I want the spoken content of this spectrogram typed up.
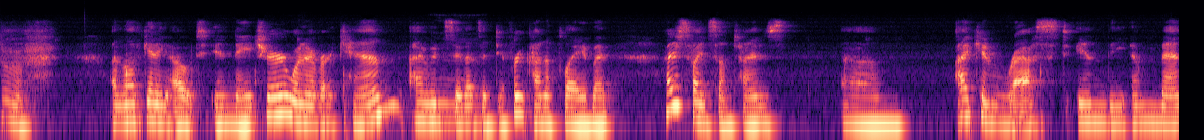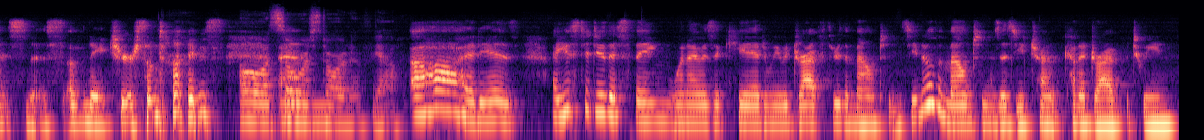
I love getting out in nature whenever I can. I would say that's a different kind of play, but I just find sometimes um, I can rest in the immenseness of nature sometimes. oh, it's so and- restorative. Yeah. Ah, it is. I used to do this thing when I was a kid, and we would drive through the mountains. You know the mountains as you try kind of drive between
